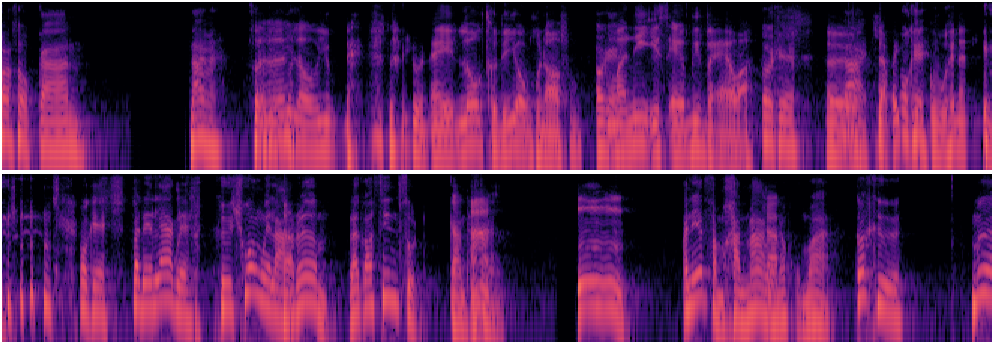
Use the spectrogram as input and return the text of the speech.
ประสบการณ์ ได้ไหมสวยหรู เอ้ยไหมเราอยู่เราอยู่ในโลกทุนนิยมคุณออฟโอเค money is everywhere อะโอเคเออได้แต่ไม่โอเคเกี่ยวกูแค่นั้นเองโอเค ประเด็นแรกเลย คือช่วงเวลาครับเริ่มแล้วก็สิ้นสุดการทำงานอืมอืมอันนี้สำคัญมากเลครัยบนะผมว่า ก็คือเมื่อ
